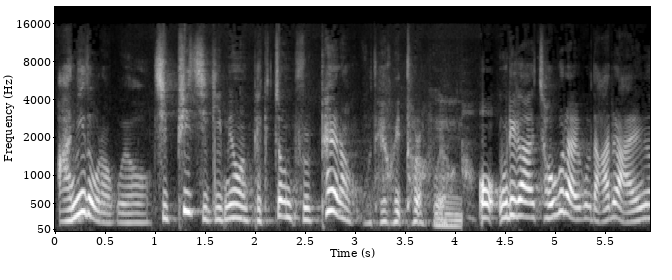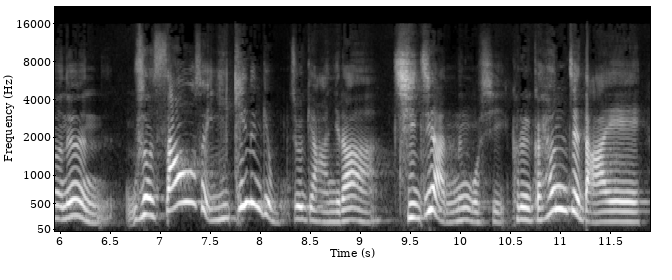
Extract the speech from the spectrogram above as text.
아니더라고요. 지피지기면 백전 불패라고 되어 있더라고요. 음. 어, 우리가 적을 알고 나를 알면은 우선 싸워서 이기는 게 목적이 아니라 지지 않는 것이 그러니까 현재 나의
